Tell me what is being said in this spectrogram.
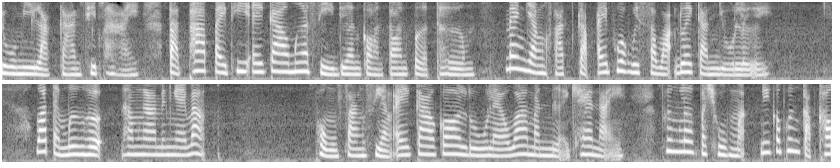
ดูมีหลักการชิบหาย ตัดภาพไปที่ไอ้ก้าวเมื่อสี่เดือนก่อนตอนเปิดเทอม แม่งยังฟัดกับไอ้พวกวิศวะด้วยกันอยู่เลย ว่าแต่มึงเหอะทำงานเป็นไงบ้าง ผมฟังเสียงไอ้ก้าวก็รู้แล้วว่ามันเหนื่อยแค่ไหน เพิ่งเลิกประชุมอะ นี่ก็เพิ่งกลับเข้า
